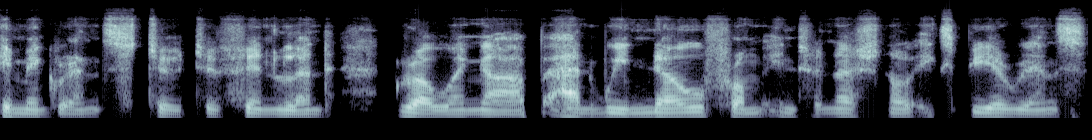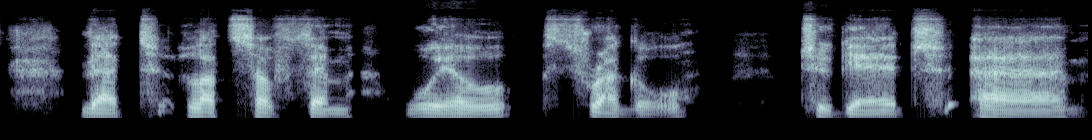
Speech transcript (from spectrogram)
immigrants to, to Finland growing up. And we know from international experience that lots of them will struggle to get um,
